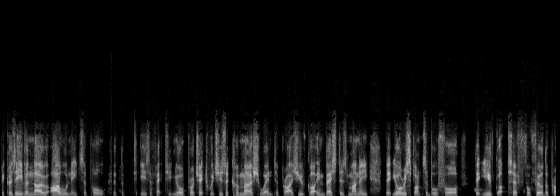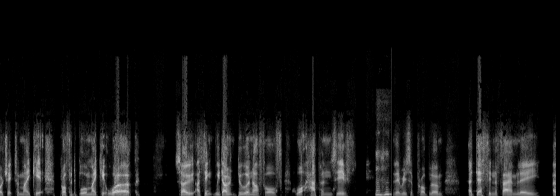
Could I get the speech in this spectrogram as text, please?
because even though i will need support that is affecting your project which is a commercial enterprise you've got investors money that you're responsible for that you've got to fulfill the project and make it profitable and make it work So I think we don't do enough of what happens if Mhm. there is a problem, a death in the family, a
